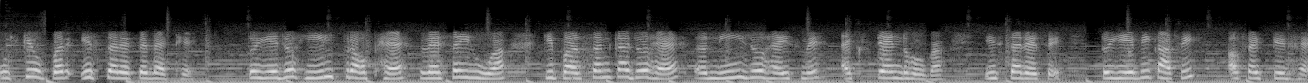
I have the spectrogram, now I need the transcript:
उसके ऊपर इस तरह से बैठे। तो ये जो हील प्रॉप है, वैसा ही हुआ कि पर्सन का जो है नी जो है इसमें एक्सटेंड होगा इस तरह से। तो ये भी काफ़ी अफेक्टेड है।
